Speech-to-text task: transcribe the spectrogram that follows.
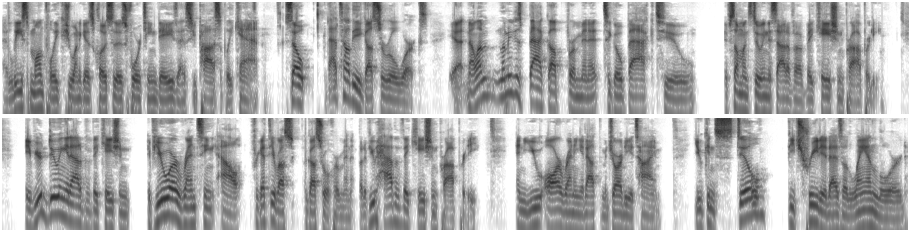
at least monthly because you want to get as close to those 14 days as you possibly can. So that's how the Augusta rule works. Yeah. Now let let me just back up for a minute to go back to if someone's doing this out of a vacation property. If you're doing it out of a vacation, if you are renting out, forget the Augusta rule for a minute, but if you have a vacation property and you are renting it out the majority of the time, you can still be treated as a landlord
